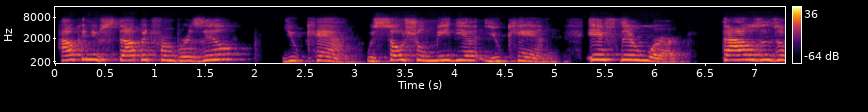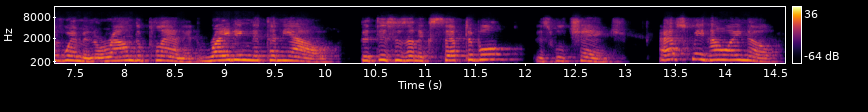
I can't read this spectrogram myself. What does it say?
How can you stop it from Brazil? You can. With social media, you can. If there were thousands of women around the planet writing Netanyahu that this is unacceptable, this will change. Ask me how I know.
